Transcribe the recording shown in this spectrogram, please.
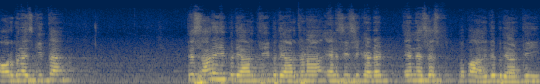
ਆਰਗੇਨਾਈਜ਼ ਕੀਤਾ ਹੈ। ਤੇ ਸਾਰੇ ਹੀ ਵਿਦਿਆਰਥੀ, ਵਿਦਿਆਰਥਣਾ ਐਨਸੀਸੀ ਕੈਡਟ ਐਨਐਸਐਸ ਵਿਭਾਗ ਦੇ ਵਿਦਿਆਰਥੀ,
